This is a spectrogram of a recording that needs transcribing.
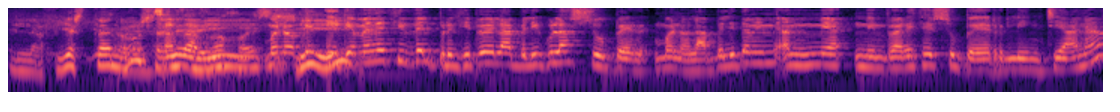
En la fiesta, ¿no? Sale ahí. rojo ese. Bueno, sí. ¿qué- ¿y qué me decís del principio de la película? Súper. Bueno, la peli también a mí me, me parece súper lynchiana.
